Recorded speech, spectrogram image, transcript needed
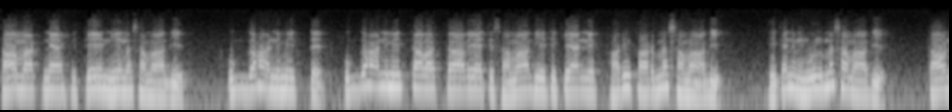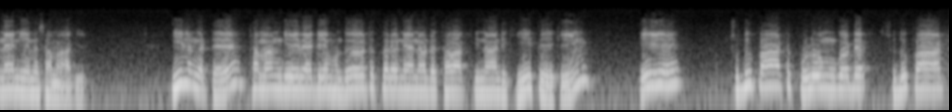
තාමත් නෑ හිතේ නියම සමාධිය. උග්ඝහ නිමිත්ත. උග්ඝහ නිමිත්ත අවස්ථාවේ ඇති සමාධියට කියන්නේ පරිකර්ම සමාධි. ඒ කියන්නේ මුල්ම සමාධිය. තාම නෑ නියම සමාධිය. ඊළඟට තමන්ගේ වැඩේ හොඳට කරගෙන යනකොට තවත් විනාඩි කිහිපයකින් ඒ සුදු පාට පුළුන් ගොඩ සුදු පාට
